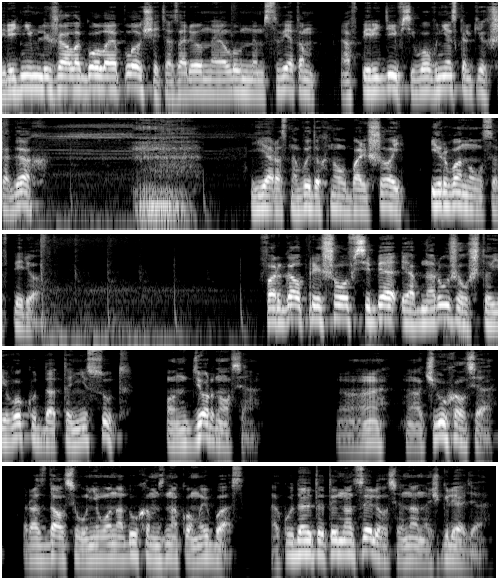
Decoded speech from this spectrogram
Перед ним лежала голая площадь, озаренная лунным светом, а впереди всего в нескольких шагах... Яростно выдохнул Большой и рванулся вперед. Фаргал пришел в себя и обнаружил, что его куда-то несут. Он дернулся. «Ага, очухался», — раздался у него над ухом знакомый бас. «А куда это ты нацелился на ночь глядя?»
